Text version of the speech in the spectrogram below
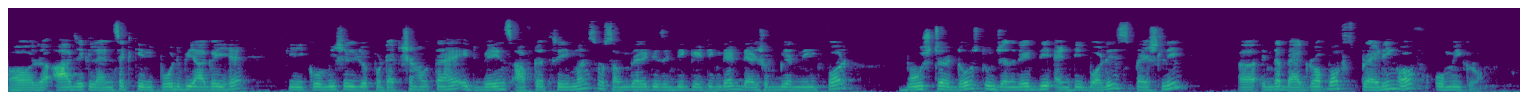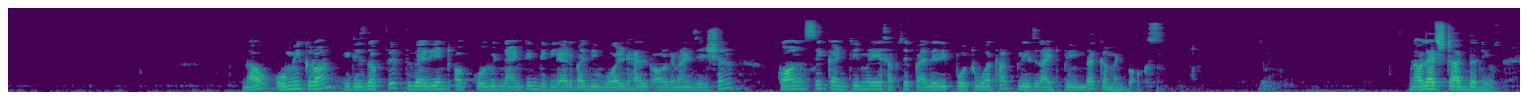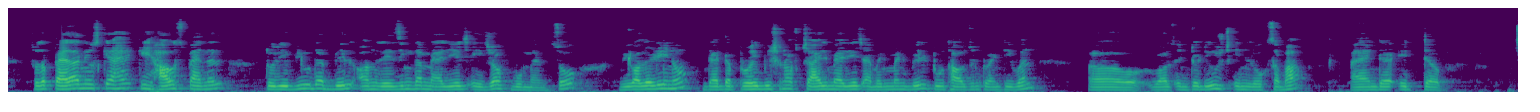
और आज एक लैंडसेट की रिपोर्ट भी आ गई है कि कोविशील्ड जो प्रोटेक्शन होता है it wanes after three months so somewhere it is indicating that there should be a need for booster dose to generate the antibodies specially in the backdrop of spreading of Omicron now Omicron it is the fifth variant of COVID nineteen declare by the World Health Organization कौन से country में ये सबसे पहले report हुआ था? Please write me in the comment box now let's start the news so the पहला news क्या है? कि house panel to review the bill on raising the marriage age of women so we already know that the prohibition of child marriage amendment bill 2021 was introduced in Lok Sabha and uh, it uh,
